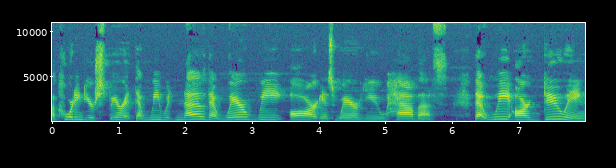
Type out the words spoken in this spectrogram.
according to your spirit, that we would know that where we are is where you have us that we are doing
